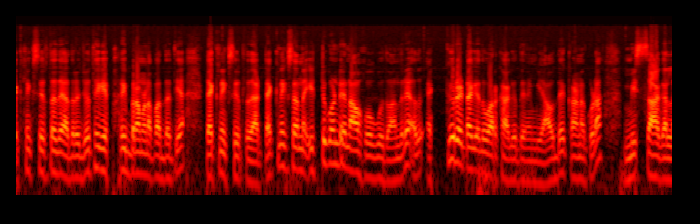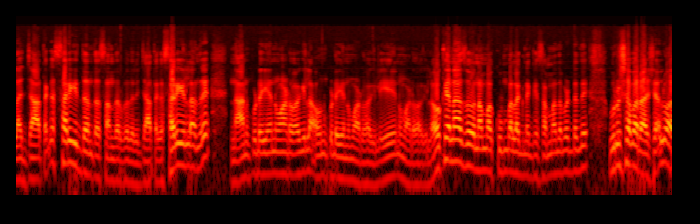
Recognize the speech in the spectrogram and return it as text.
ಟೆಕ್ನಿಕ್ಸ್ ಇರ್ತದೆ. ಅದರ ಜೊತೆಗೆ ಪರಿಭ್ರಮಣ ಪದ್ಧತಿಯ ಟೆಕ್ನಿಕ್ಸ್ ಇರ್ತದೆ. ಆ ಟೆಕ್ನಿಕ್ಸನ್ನು ಇಟ್ಟುಕೊಂಡೇ ನಾವು ಹೋಗೋದು ಅಂದರೆ ಅದು ಅಕ್ಯುರೇಟ್ ಆಗಿ ಅದು ವರ್ಕ್ ಆಗುತ್ತೆ. ನಿಮಗೆ ಯಾವುದೇ ಕಾರಣ ಕೂಡ ಮಿಸ್ ಆಗಲ್ಲ. ಜಾತಕ ಸರಿ ಇದ್ದಂಥ ಸಂದರ್ಭದಲ್ಲಿ ಜಾತಕ ಸರಿ ಇಲ್ಲ ಅಂದರೆ ನಾನು ಕೂಡ ಏನು ಮಾಡುವಾಗಿಲ್ಲ ಅವನು ಕೂಡ ಏನು ಮಾಡುವಾಗಿಲ್ಲ ಏನು ಮಾಡುವಾಗಿಲ್ಲ ಓಕೆನಾ ಸೊ ನಮ್ಮ ಕುಂಭ ಲಗ್ನಕ್ಕೆ ಸಂಬಂಧಪಟ್ಟಂತೆ ವೃಷಭ ರಾಶಿ ಅಲ್ವಾ?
